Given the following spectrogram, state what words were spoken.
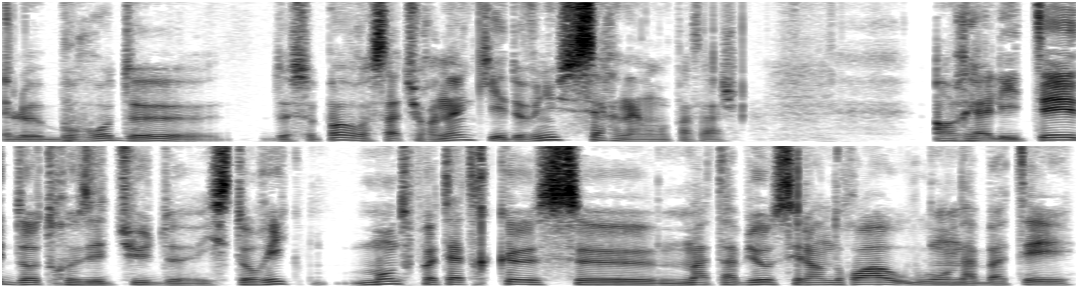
le bourreau de, ce pauvre Saturnin qui est devenu Cernin au passage. En réalité, d'autres études historiques montrent peut-être que ce Matabio, c'est l'endroit où on abattait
